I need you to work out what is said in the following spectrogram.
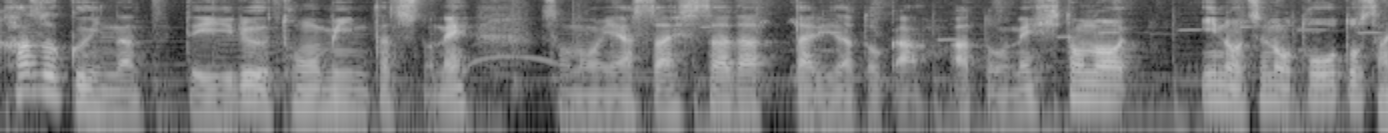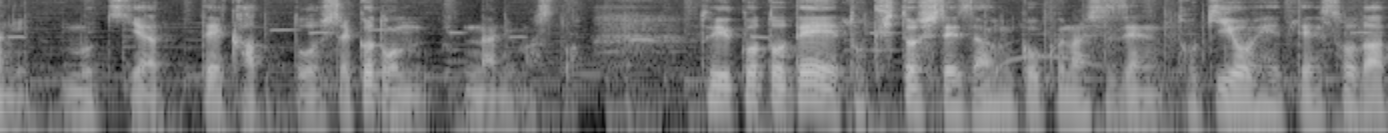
家族になっている島民たちとね、その優しさだったりだとか、あとね、人の命の尊さに向き合って葛藤していくことになりますと。ということで時として残酷な自然時を経て育っ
